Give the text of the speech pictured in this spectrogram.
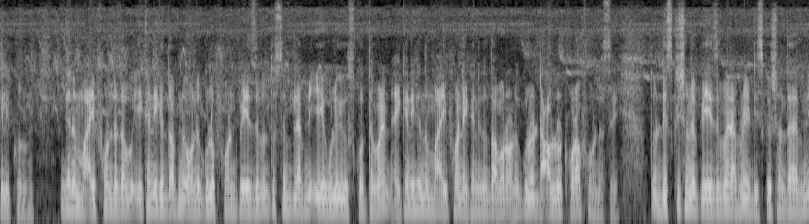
ক্লিক করবেন। এখানে মাই ফোনটা যাব। এখানে কিন্তু আপনি অনেকগুলো ফোন পেয়ে যাবেন। তো সিম্পলি আপনি এগুলো ইউজ করতে পারেন। এখানে কিন্তু মাই ফোন এখানে কিন্তু আমার অনেকগুলো ডাউনলোড করা ফোন আছে। তো ডিসক্রিপশনে পেয়ে যাবেন আপনি। ডিসক্রিপশনটা আপনি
